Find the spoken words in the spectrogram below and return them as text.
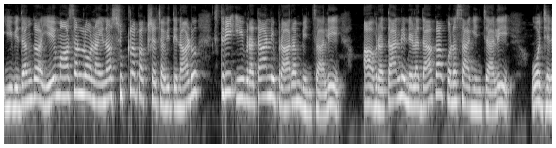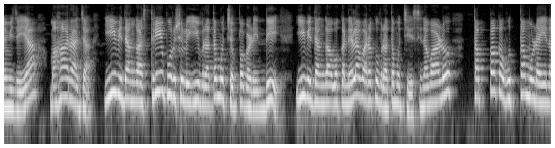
ఈ విధంగా ఏ మాసంలోనైనా శుక్లపక్ష చవితి నాడు స్త్రీ ఈ వ్రతాన్ని ప్రారంభించాలి. ఆ వ్రతాన్ని నెలదాకా కొనసాగించాలి. ఓ జన విజయ మహారాజా ఈ విధంగా స్త్రీ పురుషులు ఈ వ్రతము చెప్పబడింది. ఈ విధంగా ఒక నెల వరకు వ్రతము చేసినవాడు తప్పక ఉత్తముడైన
